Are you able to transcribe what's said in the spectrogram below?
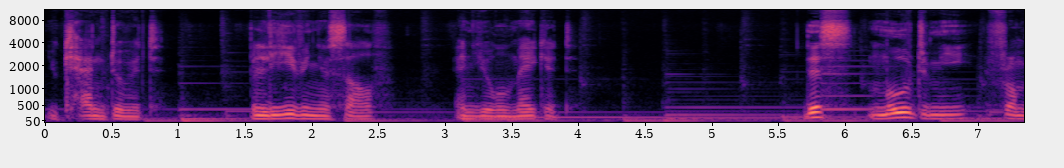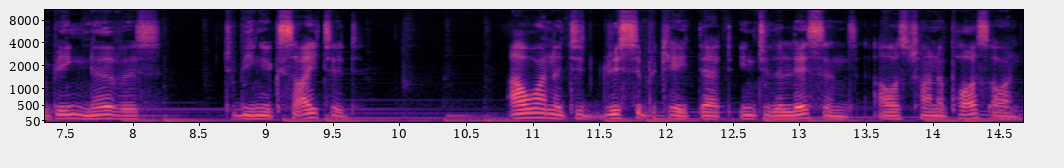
You can do it. Believe in yourself and you will make it. This moved me from being nervous to being excited. I wanted to reciprocate that into the lessons I was trying to pass on.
